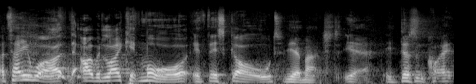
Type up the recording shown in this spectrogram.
I tell you what, I would like it more if this gold. Yeah, matched. Yeah. It doesn't quite.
